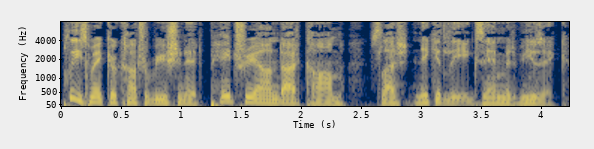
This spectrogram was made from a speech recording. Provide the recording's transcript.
please make your contribution at patreon.com slash nakedlyexaminedmusic.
